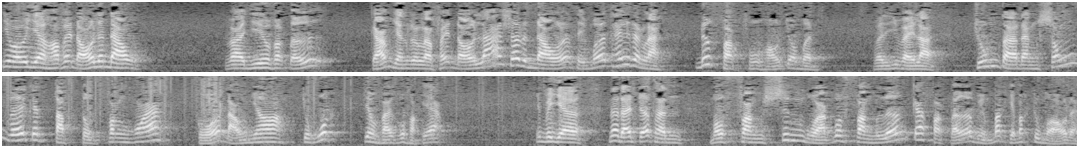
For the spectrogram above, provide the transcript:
Nhưng mà bây giờ họ phải đội lên đầu. Và nhiều phật tử cảm nhận rằng là phải đội lá sớ lên đầu đó thì mới thấy rằng là đức phật phù hộ cho mình. Và như vậy là chúng ta đang sống với cái tập tục văn hóa của đạo nho trung quốc, chứ không phải của phật giáo nhưng bây giờ nó đã trở thành một phần sinh hoạt của phần lớn các phật tử ở miền bắc và bắc trung bộ rồi.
